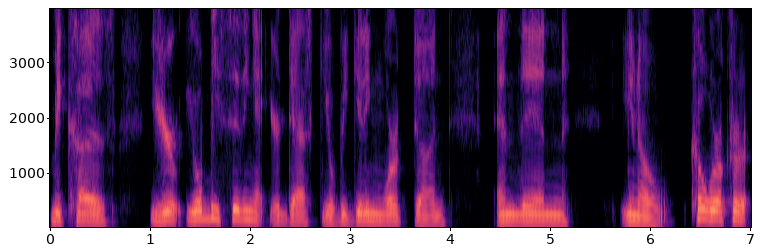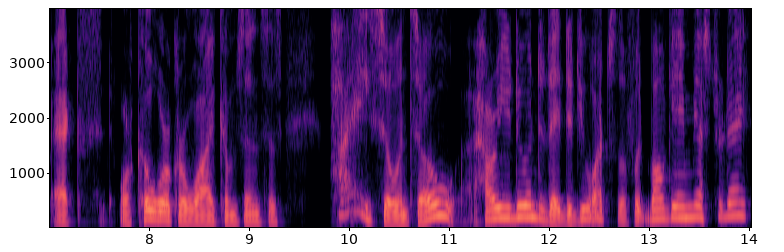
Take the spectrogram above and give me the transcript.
because you're you'll be sitting at your desk you'll be getting work done and then you know coworker x or coworker y comes in and says hi so and so how are you doing today? Did you watch the football game yesterday?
